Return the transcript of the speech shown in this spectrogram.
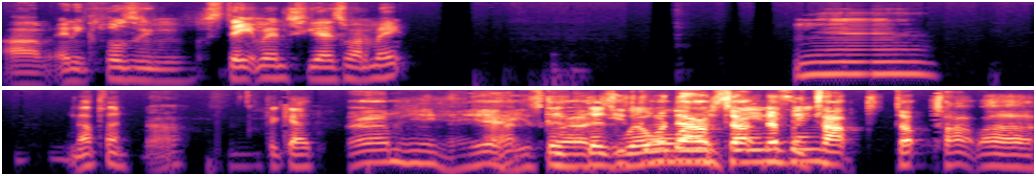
Um, any closing statements you guys want to make? Mm, nothing. No? I I, Um, yeah, yeah, he's, Does- got, does he's Will going down top, definitely top, top, top, uh,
